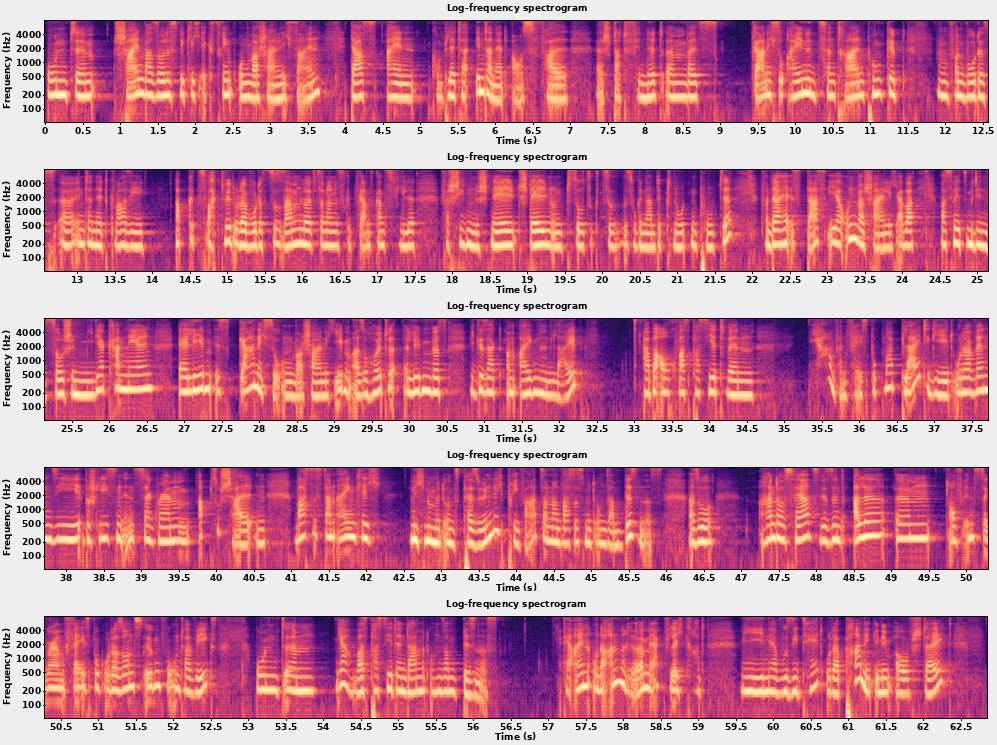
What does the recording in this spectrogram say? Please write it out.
und ähm, scheinbar soll es wirklich extrem unwahrscheinlich sein, dass ein kompletter Internetausfall äh, stattfindet, ähm, weil es gar nicht so einen zentralen Punkt gibt, ähm, von wo das äh, Internet quasi abgezwackt wird oder wo das zusammenläuft, sondern es gibt ganz, ganz viele verschiedene Schnell Stellen und so, so, sogenannte Knotenpunkte. Von daher ist das eher unwahrscheinlich. Aber was wir jetzt mit den Social Media Kanälen erleben, ist gar nicht so unwahrscheinlich. Eben, also heute erleben wir es, wie gesagt, am eigenen Leib. Aber auch was passiert, wenn ja, wenn Facebook mal pleite geht oder wenn sie beschließen, Instagram abzuschalten, was ist dann eigentlich nicht nur mit uns persönlich, privat, sondern was ist mit unserem Business? Also Hand aufs Herz, wir sind alle ähm, auf Instagram, Facebook oder sonst irgendwo unterwegs. Und ähm, ja, was passiert denn da mit unserem Business? Der ein oder andere merkt vielleicht gerade, wie Nervosität oder Panik in ihm aufsteigt.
